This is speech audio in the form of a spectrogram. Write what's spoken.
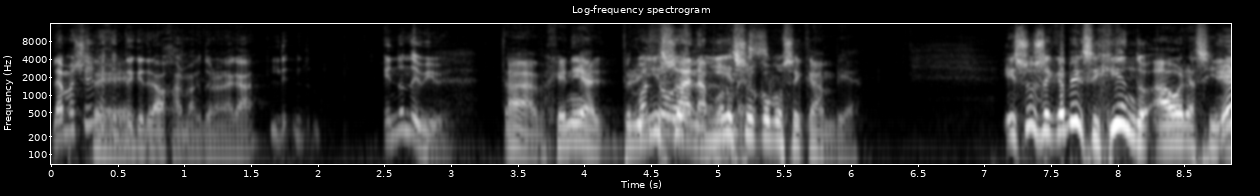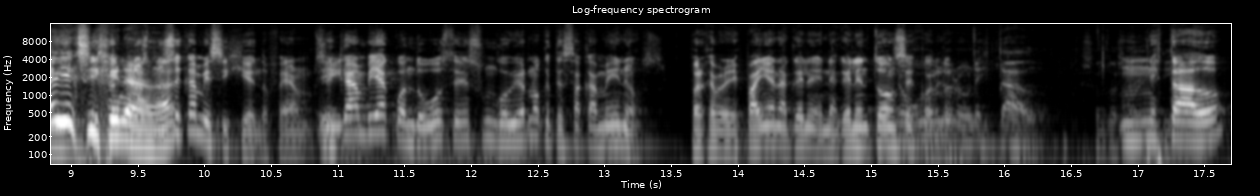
La mayoría de la gente que trabaja en McDonald's acá, ¿en dónde vive? Está genial. Pero ¿y ¿Cuánto eso, gana y por eso mes? cómo se cambia? Eso se cambia exigiendo. Ahora, si nadie Eh, exige eso nada. No, se cambia exigiendo, Fernando. Se Y- cambia cuando vos tenés un gobierno que te saca menos. Por ejemplo, en España en aquel, en aquel entonces, No, cuando un Estado. Son cosas un distintas. Estado,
